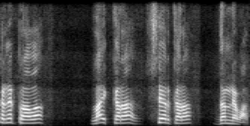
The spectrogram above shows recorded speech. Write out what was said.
कनेक्ट राहा लाईक करा शेअर करा. धन्यवाद.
